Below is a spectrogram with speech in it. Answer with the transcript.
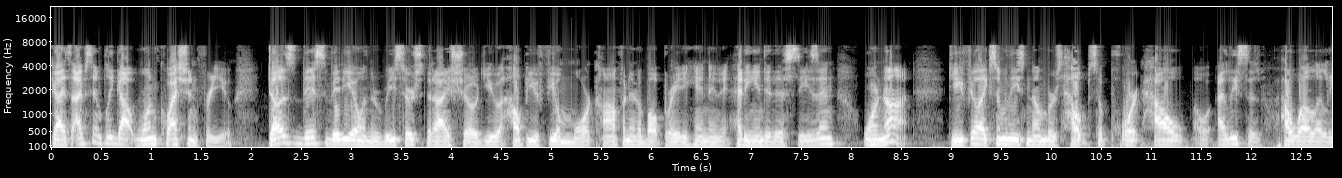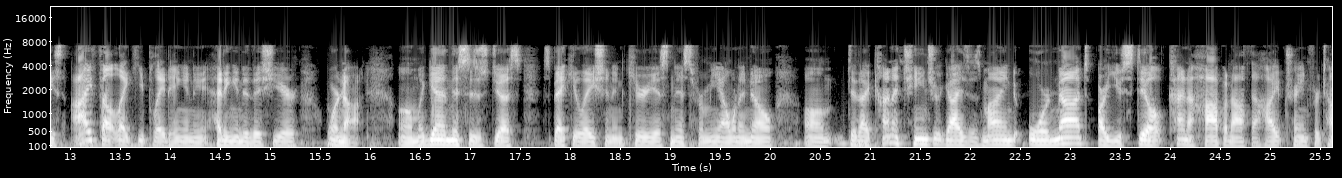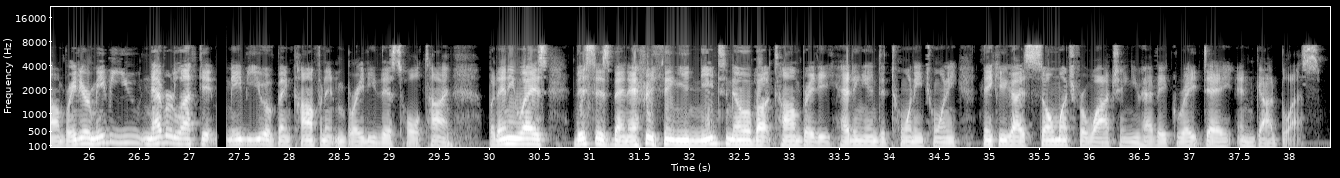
Guys, I've simply got one question for you. Does this video and the research that I showed you help you feel more confident about Brady heading into this season or not? Do you feel like some of these numbers help support how, at least as, how well at least I felt like he played heading into this year or not? Um, again, this is just speculation and curiousness for me. I want to know, um, did I kind of change your guys' mind or not? Are you still kind of hopping off the hype train for Tom Brady? Or maybe you never left it. Maybe you have been confident in Brady this whole time. But anyways, this has been everything you need to know about Tom Brady heading into 2020. Thank you guys so much for watching. You have a great day and God bless.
